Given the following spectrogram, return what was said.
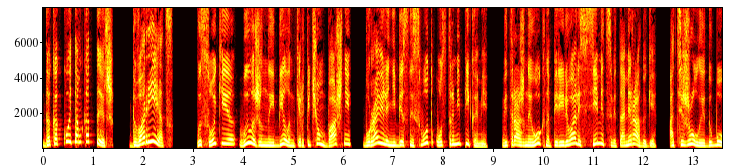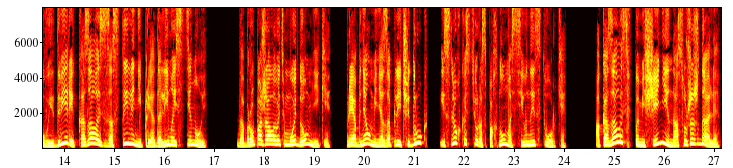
Да какой там коттедж? Дворец! Высокие, выложенные белым кирпичом башни буравили небесный свод острыми пиками. Витражные окна переливались всеми цветами радуги, а тяжелые дубовые двери, казалось, застыли непреодолимой стеной. Добро пожаловать в мой дом, Ники. Приобнял меня за плечи друг и с легкостью распахнул массивные створки. Оказалось, в помещении нас уже ждали.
